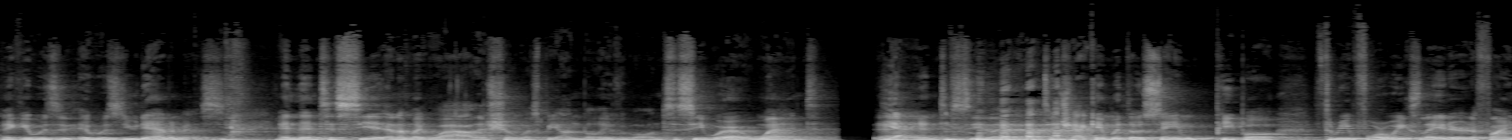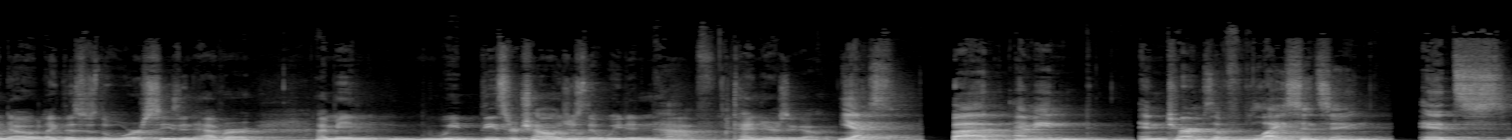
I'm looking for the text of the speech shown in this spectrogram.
Like it was it was unanimous. and then to see it and I'm like, wow, this show must be unbelievable. And to see where it went and, Yeah. and to see like to check in with those same people three four weeks later to find out like this is the worst season ever. I mean, we these are challenges that we didn't have ten years ago. Yes, but I mean, in terms of licensing, it's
